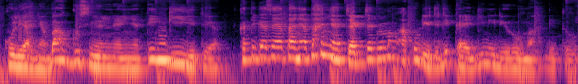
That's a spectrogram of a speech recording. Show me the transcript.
kuliahnya bagus nilainya tinggi gitu ya ketika saya tanya-tanya cek-cek memang aku dididik kayak gini di rumah gitu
